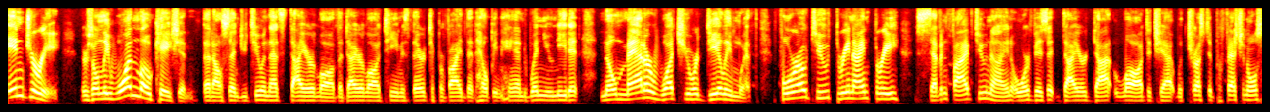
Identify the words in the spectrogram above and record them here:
injury. There's only one location that I'll send you to, and that's Dyer Law. The Dyer Law team is there to provide that helping hand when you need it, no matter what you're dealing with. 402 393 7529 or visit dyer.law to chat with trusted professionals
